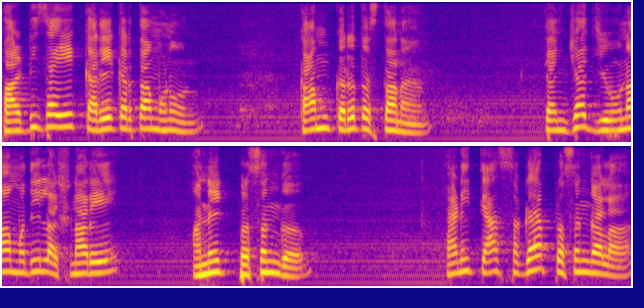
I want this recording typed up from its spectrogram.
पार्टीचा एक कार्यकर्ता म्हणून काम करत असताना त्यांच्या जीवनामधील असणारे अनेक प्रसंग आणि त्या सगळ्या प्रसंगाला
